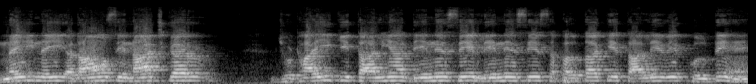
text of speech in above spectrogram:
नई नई अदाओं से नाचकर, झुठाई की तालियाँ देने से, लेने से सफलता के ताले वे खुलते हैं।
